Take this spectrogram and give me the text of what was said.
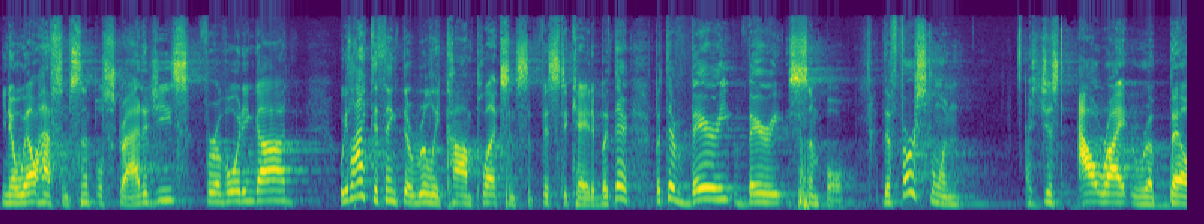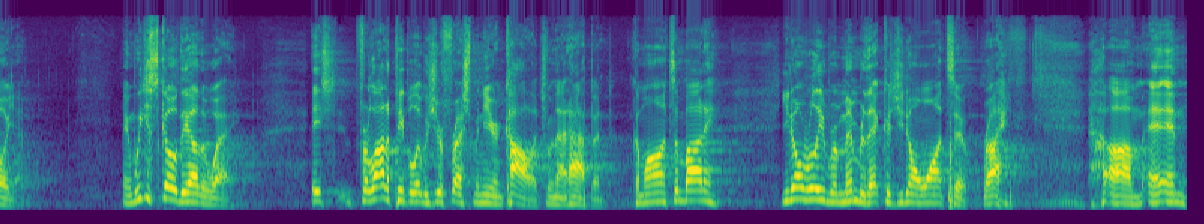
You know, we all have some simple strategies for avoiding God. We like to think they're really complex and sophisticated, but they're, but they're very, very simple. The first one is just outright rebellion. And we just go the other way. It's, for a lot of people, it was your freshman year in college when that happened. Come on, somebody. You don't really remember that because you don't want to, right? Um, and, and,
